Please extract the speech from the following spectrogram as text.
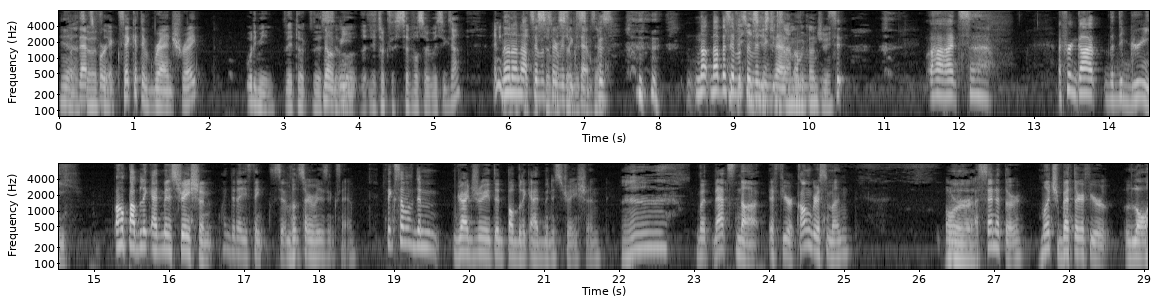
Yeah, but that's so for like- executive branch, right? What do you mean? They took the No, civil, we- they took the civil service exam? No, Anybody no, can not civil, service, exam. exam. Because not not the civil the service exam. exam in the um, country. ci- Ah, it's uh, I forgot the degree. Oh, public administration. Why did I think civil service exam? I think some of them graduated public administration. Uh, But that's not. If you're a congressman or Yeah. a senator, much better if you're law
